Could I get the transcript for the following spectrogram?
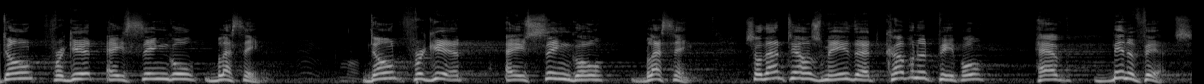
Don't forget a single blessing. Don't forget a single blessing. So that tells me that covenant people have benefits,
